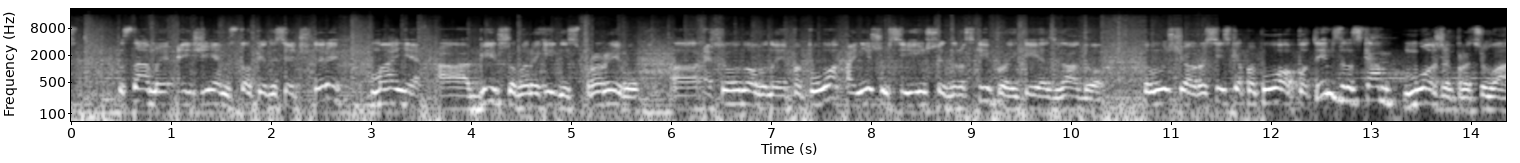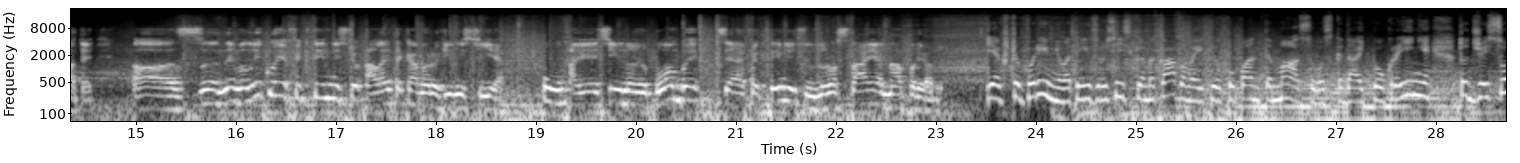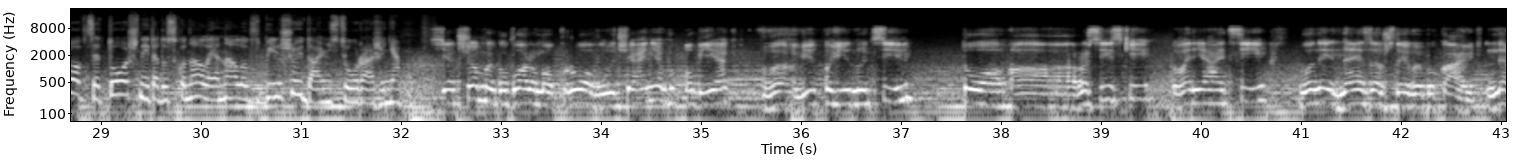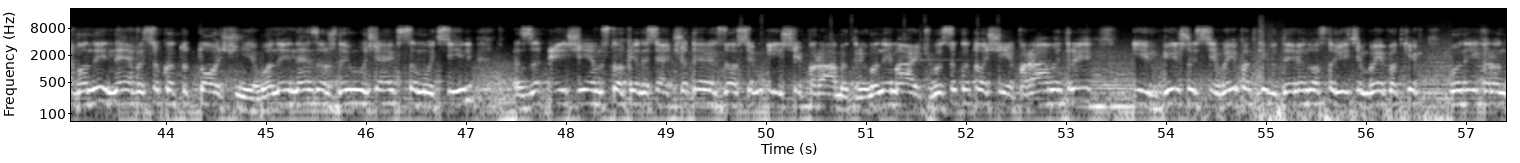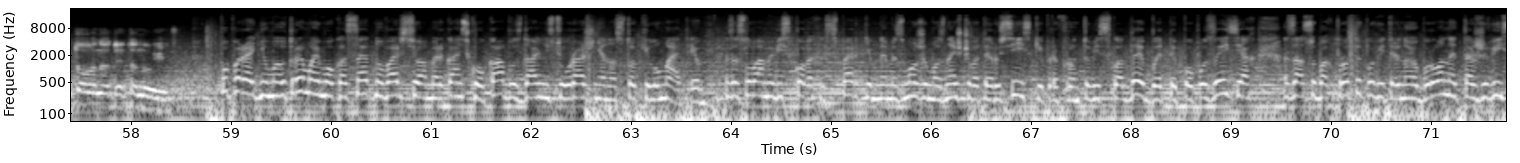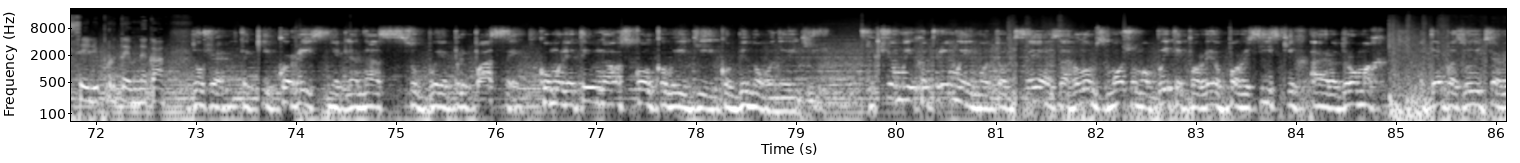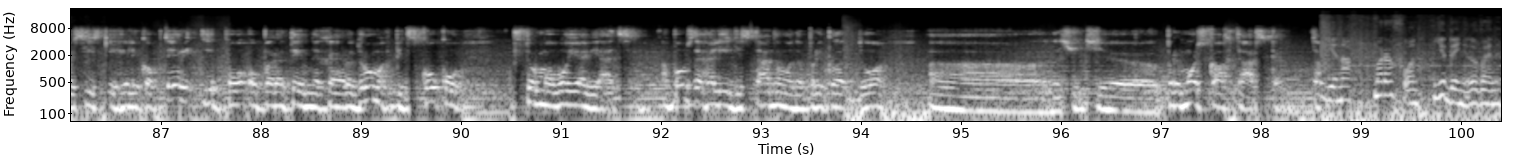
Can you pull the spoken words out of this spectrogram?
саме AGM 154 має а, більшу вирогідність прориву ешелонованої ППО, аніж усі інші зразки, про які я згадував. Тому що російська ППО по тим зразкам може працювати з невеликою ефективністю, але така вирогідність є. У авіаційної бомби ця ефективність зростає на порядок. Якщо порівнювати її з російськими кабами, які окупанти масово скидають по Україні, то JSOV – це точний та досконалий аналог з більшою дальністю ураження. Якщо ми говоримо про влучання в об'єкт в відповідну ціль. То а, російські варіації вони не завжди вибухають. Не вони не високоточні, вони не завжди влучають в саму ціль. З AGM 154 зовсім інші параметри. Вони мають високоточні параметри, і в більшості випадків, 98 випадків, вони гарантовано детонують. Попередньо ми отримаємо касетну версію американського кабу з дальністю ураження на 100 кілометрів. За словами військових експертів, ними зможемо знищувати російські прифронтові склади, бити по позиціях, засобах протиповітряної оборони та живій силі противника. Дуже такі корисні для нас суббоєприпаси кумулятивно-осколкової дії, комбінованої дії. Якщо ми їх отримаємо, то це загалом зможемо бити по російських аеродромах, де базуються російські гелікоптери, і по оперативних аеродромах підскоку штурмової авіації. Або взагалі дістанемо, наприклад, до а, значить, е, Приморсько-Ахтарська. Там Єна марафон. Єдині новини.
